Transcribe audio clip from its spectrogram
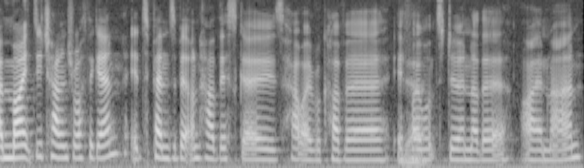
I might do Challenge Roth again. It depends a bit on how this goes, how I recover, if Yeah. I want to do another Ironman.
